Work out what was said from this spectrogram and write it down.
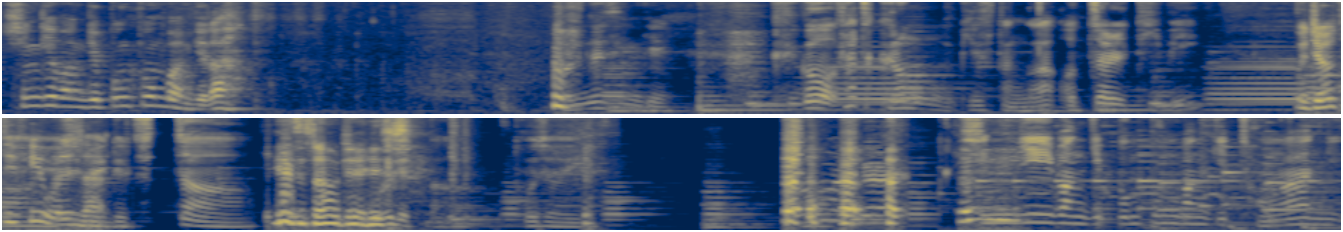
신기방기 뿡뿡방기다. 완전 신기해. 그거 살짝 그런 거 비슷한 거야? 어쩔 TV? Ujo TV? What is 요즘 that? 애들 진짜 nowadays. 모르겠다. 도저히. 신기방기 뿡뿡방기 정한이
